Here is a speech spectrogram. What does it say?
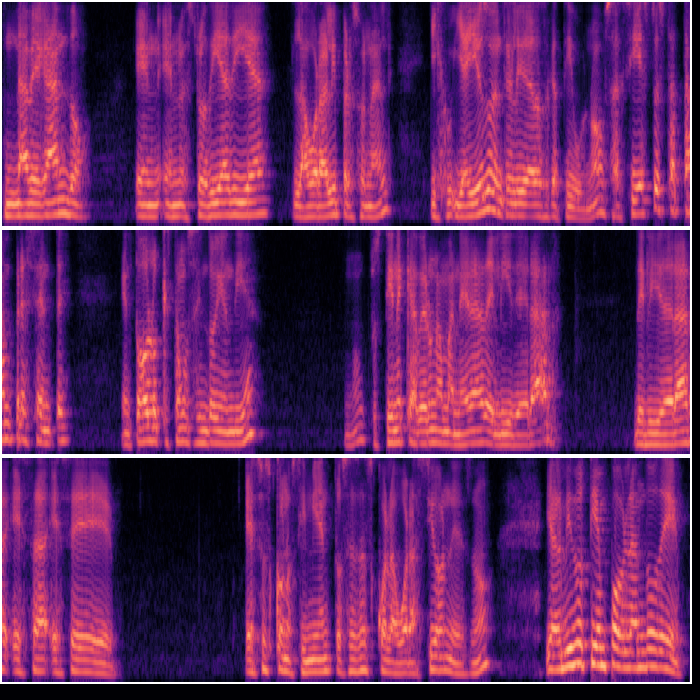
navegando en, nuestro día a día laboral y personal. Y, ahí es donde entra el liderazgo creativo, ¿no? O sea, si esto está tan presente en todo lo que estamos haciendo hoy en día, pues tiene que haber una manera de liderar de liderar esa, ese, esos conocimientos, esas colaboraciones, ¿no? Y al mismo tiempo hablando de,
